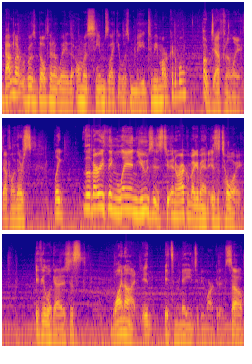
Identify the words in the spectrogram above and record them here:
Battle Network was built in a way that almost seems like it was made to be marketable. Oh, definitely, definitely. There's like the very thing Lan uses to interact with Mega Man is a toy. If you look at it, it's just why not? It it's made to be marketed. So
